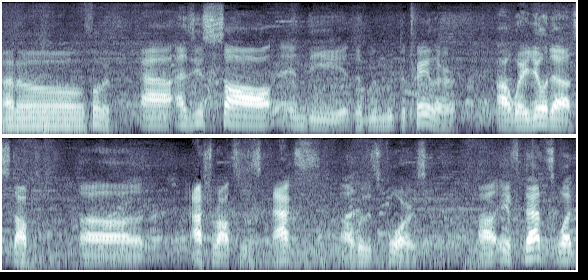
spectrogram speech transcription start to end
あのーそうです Uh, as you saw in the the, mo- the trailer, uh, where Yoda stopped uh, Astaroth's axe uh, with his force, uh, if that's what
